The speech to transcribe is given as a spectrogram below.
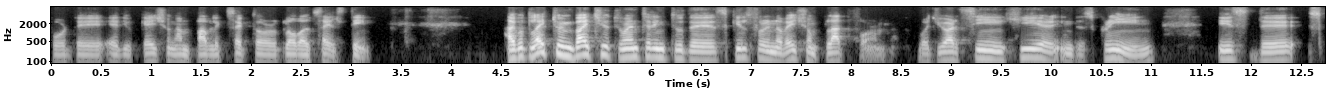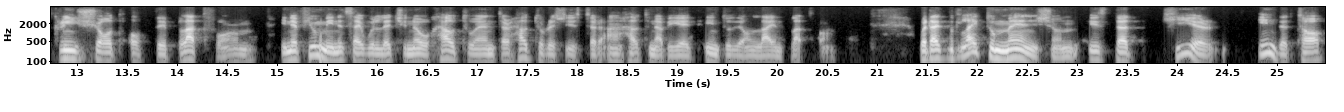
for the Education and Public Sector Global Sales Team. I would like to invite you to enter into the Skills for Innovation platform. What you are seeing here in the screen is the screenshot of the platform. In a few minutes, I will let you know how to enter, how to register, and how to navigate into the online platform. What I would like to mention is that here in the top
